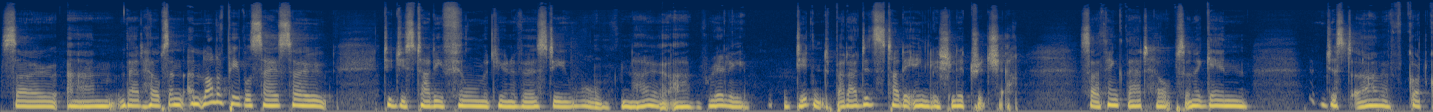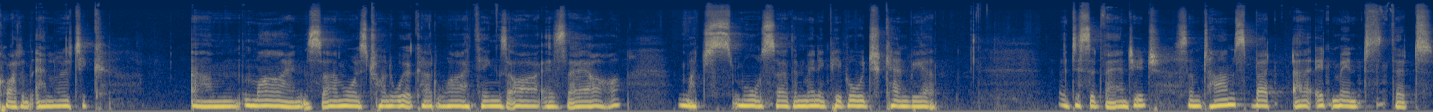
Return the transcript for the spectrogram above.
So um, that helps. And a lot of people say, so did you study film at university? Well, no, I really didn't, but I did study English literature. So I think that helps. And again, just I've got quite an analytic um, I'm always trying to work out why things are as they are, much more so than many people, which can be a, a disadvantage sometimes. But uh, it meant that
